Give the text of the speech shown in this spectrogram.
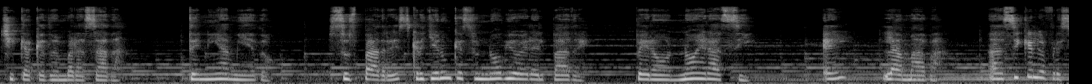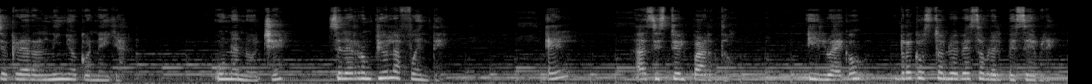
Chica quedó embarazada. Tenía miedo. Sus padres creyeron que su novio era el padre, pero no era así. Él la amaba, así que le ofreció crear al niño con ella. Una noche, se le rompió la fuente. Él asistió el parto y luego recostó al bebé sobre el pesebre.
